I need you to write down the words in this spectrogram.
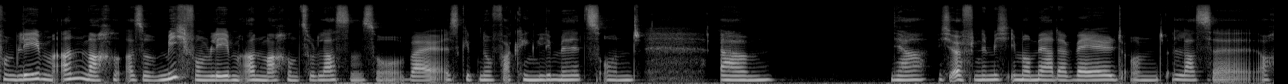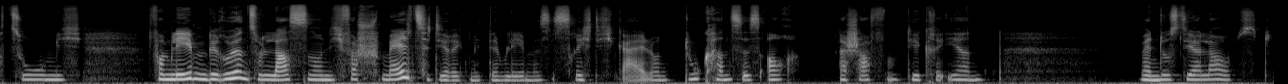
vom Leben anmachen, also mich vom Leben anmachen zu lassen, so, weil es gibt nur fucking Limits und ähm, ja, ich öffne mich immer mehr der Welt und lasse auch zu, mich vom Leben berühren zu lassen und ich verschmelze direkt mit dem Leben. Es ist richtig geil und du kannst es auch erschaffen, dir kreieren, wenn du es dir erlaubst.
